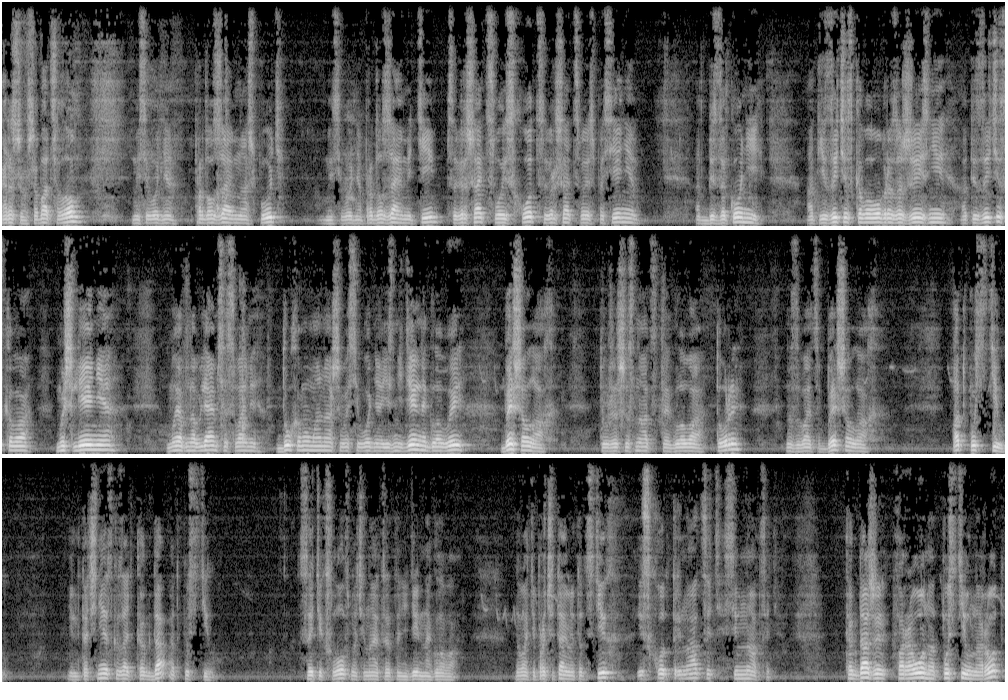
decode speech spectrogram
Хорошо, шаббат шалом. Мы сегодня продолжаем наш путь. Мы сегодня продолжаем идти, совершать свой исход, совершать свое спасение от беззаконий, от языческого образа жизни, от языческого мышления. Мы обновляемся с вами духом ума нашего сегодня из недельной главы Бешалах. Это уже 16 глава Торы, называется Бешалах отпустил. Или точнее сказать, когда отпустил. С этих слов начинается эта недельная глава. Давайте прочитаем этот стих. Исход 13, 17. Когда же фараон отпустил народ,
